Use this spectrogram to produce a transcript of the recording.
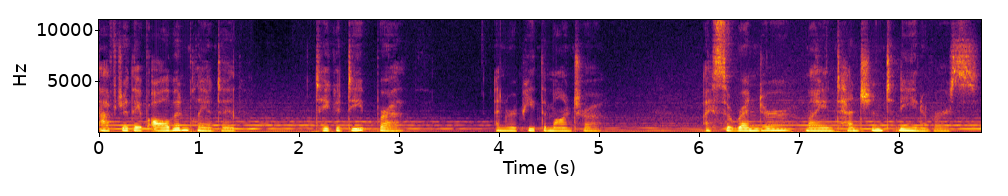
After they've all been planted, take a deep breath and repeat the mantra I surrender my intention to the universe.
